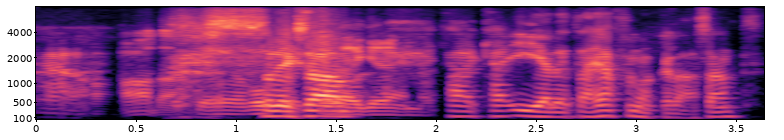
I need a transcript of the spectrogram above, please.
Ja, da, det Så liksom- hva, hva er dette her for noe, da? sant?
